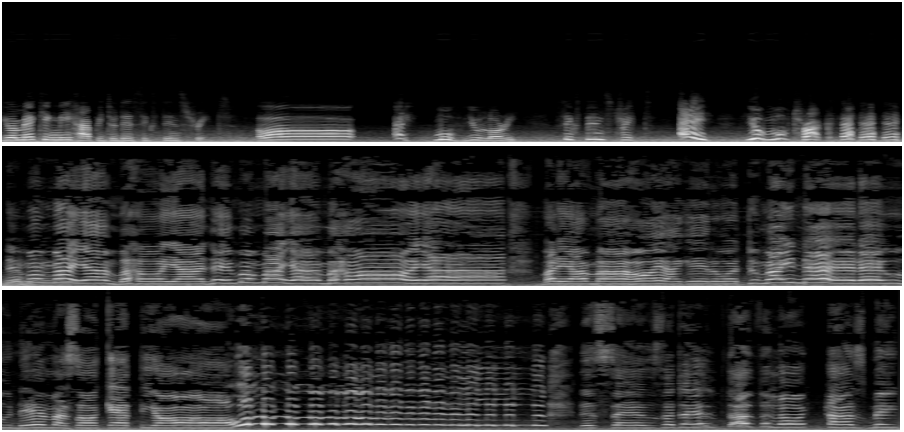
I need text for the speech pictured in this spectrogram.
You're making me happy today, 16th Street. Oh, hey, move, you lorry. 16th Street. Hey, you move truck. This is the day that the Lord has made.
